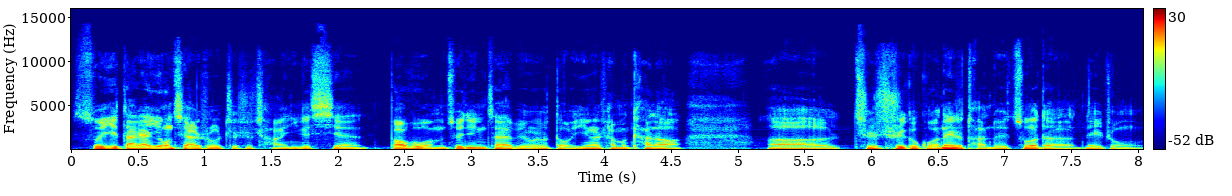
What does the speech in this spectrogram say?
所以大家用起来的时候只是尝一个鲜。包括我们最近在比如说抖音上面看到，呃，其实是一个国内的团队做的那种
